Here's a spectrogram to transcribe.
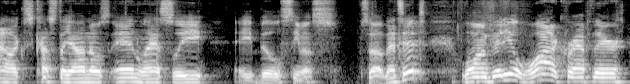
Alex Castellanos, and lastly, a Bill Simas. So that's it. Long video, a lot of crap there.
